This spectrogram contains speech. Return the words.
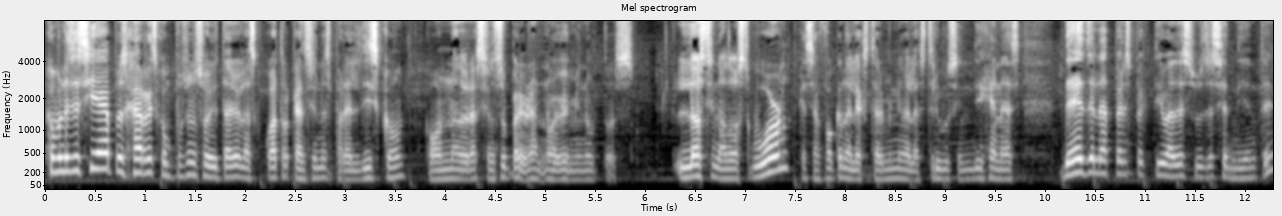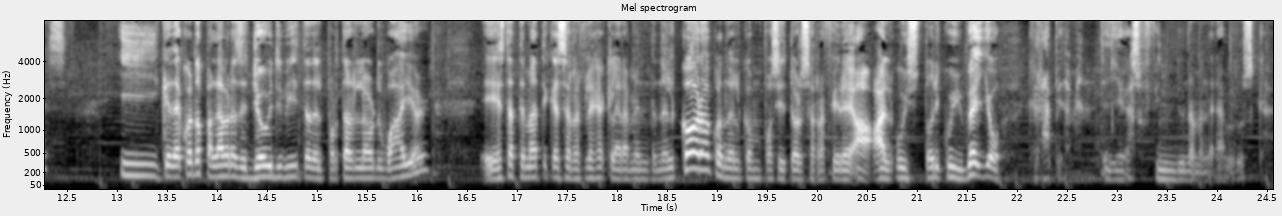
Como les decía, pues Harris compuso en solitario las cuatro canciones para el disco, con una duración superior a nueve minutos. Lost in a Lost World, que se enfoca en el exterminio de las tribus indígenas desde la perspectiva de sus descendientes, y que de acuerdo a palabras de Joey DeVita del portal Lord Wire, eh, esta temática se refleja claramente en el coro cuando el compositor se refiere a algo histórico y bello que rápidamente llega a su fin de una manera brusca.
